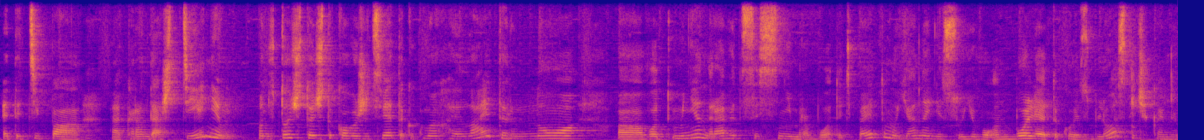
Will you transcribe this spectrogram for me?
Это типа а, карандаш тени он в точь-точь такого же цвета, как мой хайлайтер, но вот мне нравится с ним работать, поэтому я нанесу его. Он более такой с блесточками.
